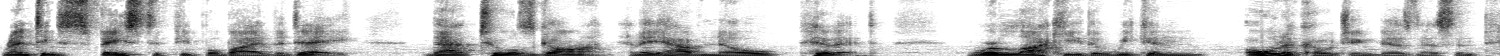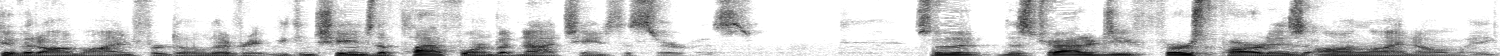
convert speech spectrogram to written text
renting space to people by the day. That tool's gone and they have no pivot. We're lucky that we can own a coaching business and pivot online for delivery. We can change the platform, but not change the service. So the, the strategy first part is online only.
